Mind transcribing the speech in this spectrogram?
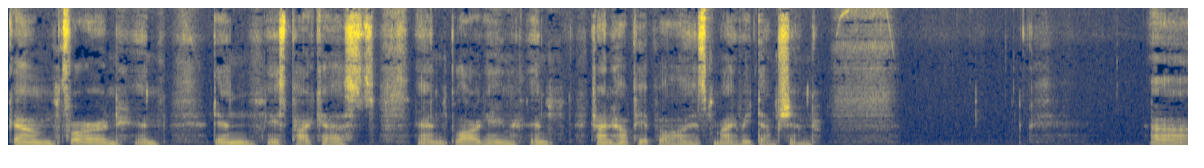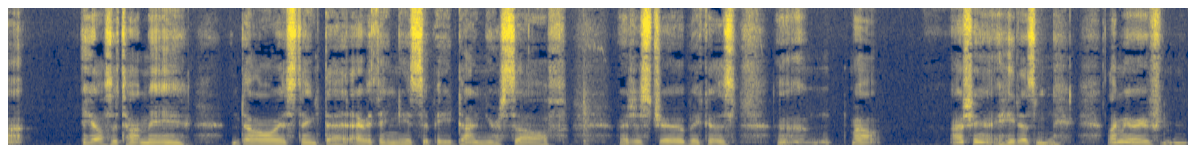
going forward and doing these podcasts and blogging and trying to help people is my redemption. Uh, he also taught me don't always think that everything needs to be done yourself, which is true because, um, well, actually, he doesn't. Let me. Re-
